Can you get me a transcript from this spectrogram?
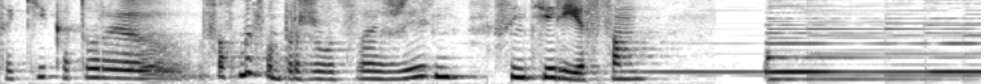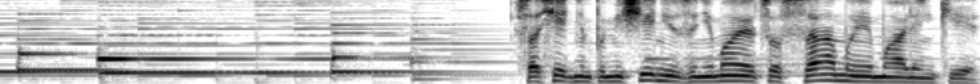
такие, которые со смыслом проживут свою жизнь, с интересом, соседнем помещении занимаются самые маленькие.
